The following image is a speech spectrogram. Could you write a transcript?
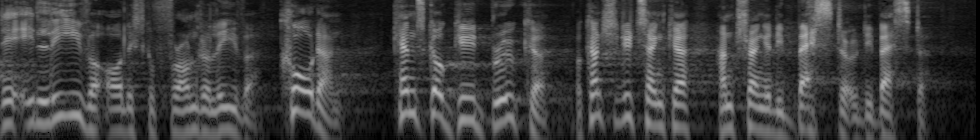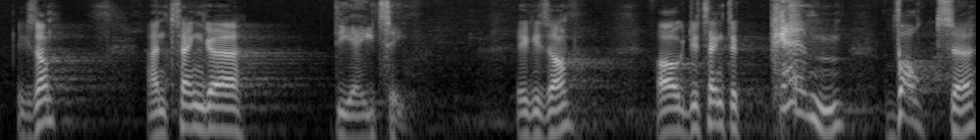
det i livet, og de skal forandre livet. Hvordan? Hvem skal Gud bruke? Og Kanskje du tenker han trenger de beste av de beste. Ikke sant? Han trenger de 80. Ikke sant? Og du tenkte hvem valgte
